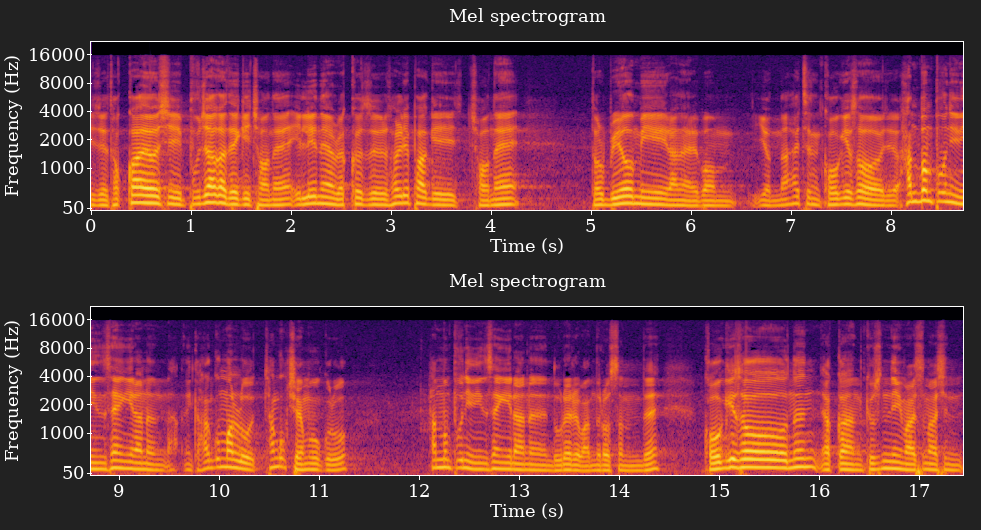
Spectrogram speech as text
이제 더콰이엇이 부자가 되기 전에 일리네어 레코드를 설립하기 전에 Real Me라는 앨범이었나? 하여튼 거기서 이제 한 번뿐인 인생이라는 그러니까 한국말로 한국 제목으로 한 번뿐인 인생이라는 노래를 만들었었는데 거기서는 약간 교수님이 말씀하신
